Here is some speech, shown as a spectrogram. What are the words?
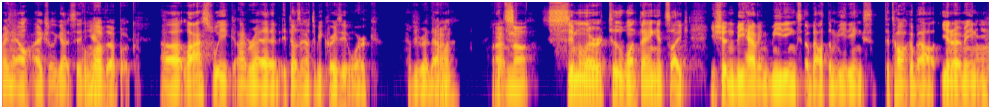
right now. I actually got it I sitting here. love that book. Uh, last week, I read "It Doesn't Have to Be Crazy at Work." Have you read that Okay. one? I have It's- not. Similar to the one thing, it's like you shouldn't be having meetings about the meetings to talk about. You know what I mean? Mm.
